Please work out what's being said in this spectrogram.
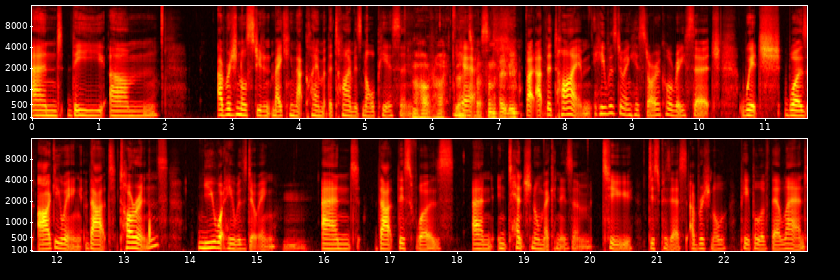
And the. Um, Aboriginal student making that claim at the time is Noel Pearson. Oh, right. That's yeah. fascinating. But at the time, he was doing historical research which was arguing that Torrens knew what he was doing Hmm. and that this was an intentional mechanism to dispossess Aboriginal people of their land.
